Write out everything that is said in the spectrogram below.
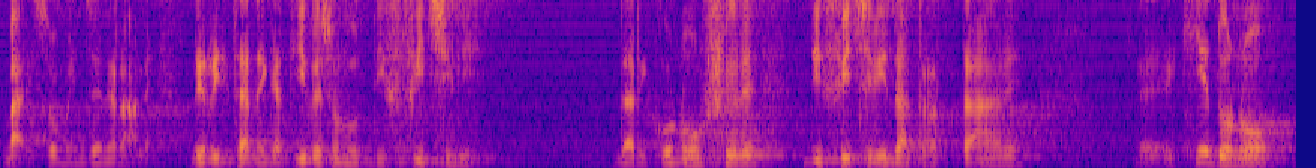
ma insomma in generale, le eredità negative sono difficili da riconoscere, difficili da trattare, eh, chiedono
